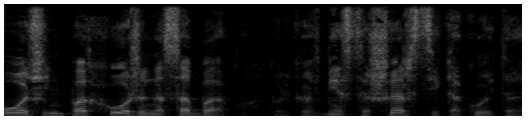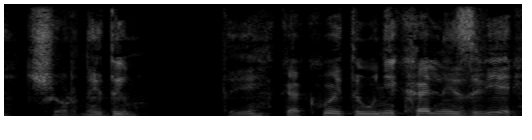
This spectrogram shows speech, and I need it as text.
Очень похоже на собаку, только вместо шерсти какой-то черный дым. «Ты какой-то уникальный зверь»,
